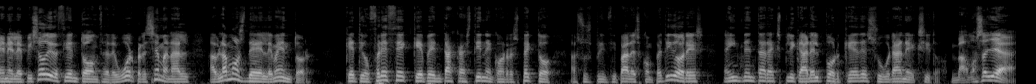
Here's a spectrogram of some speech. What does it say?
En el episodio 111 de WordPress semanal hablamos de Elementor, qué te ofrece, qué ventajas tiene con respecto a sus principales competidores e intentar explicar el porqué de su gran éxito. ¡Vamos allá!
